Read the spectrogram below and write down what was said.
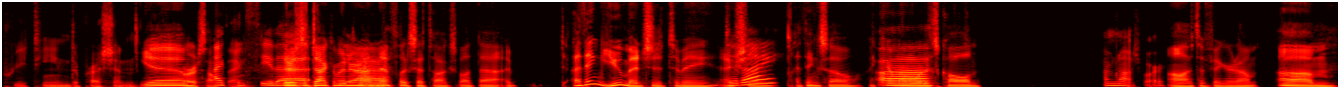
preteen depression Yeah, or something. I can see that. there's a documentary on. Netflix that talks about that. I, I think you mentioned it to me. Did Actually, I? think so. I can't remember what Uh, it's called. I'm not sure. I'll have to figure it out. Um,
